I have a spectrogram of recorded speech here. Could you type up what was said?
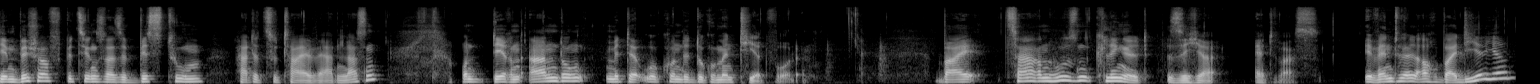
dem Bischof bzw. Bistum hatte zuteil werden lassen und deren Ahndung mit der Urkunde dokumentiert wurde. Bei Zarenhusen klingelt sicher etwas. Eventuell auch bei dir, Jan?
